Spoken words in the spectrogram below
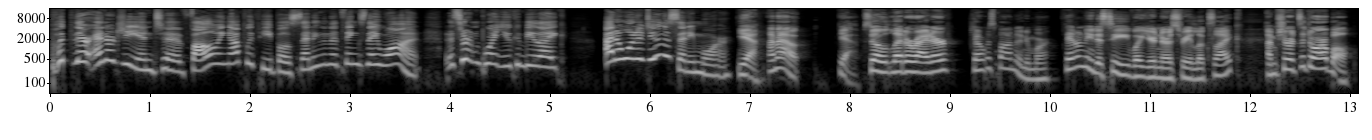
put their energy into following up with people, sending them the things they want. At a certain point, you can be like, I don't want to do this anymore. Yeah, I'm out. Yeah. So letter writer, don't respond anymore. They don't need to see what your nursery looks like. I'm sure it's adorable.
